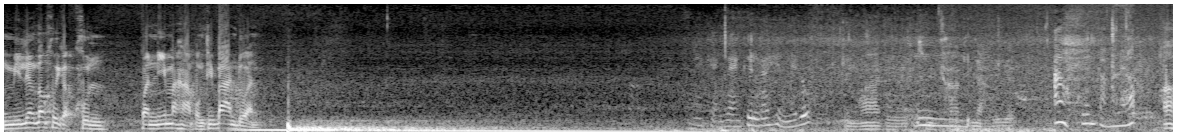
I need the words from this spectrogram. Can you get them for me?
มมีเรื่องต้องคุยกับคุณ วันนี้มาหาผมที่บ้านด่วน แม่แข็งแรงขึ้นแล้วเห็นไหมลูก เก่งมากเลยอืม กินข้าวกินยาเยอะอ้าวเพื่อนกลับมาแล้วๆอ้าว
